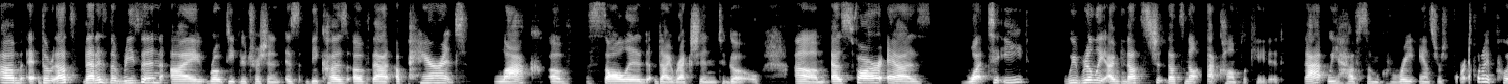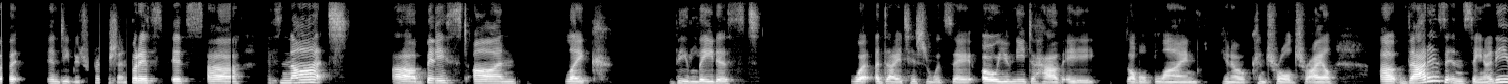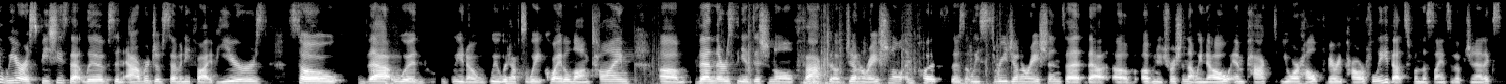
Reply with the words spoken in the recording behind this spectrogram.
Um, eh, that's that is the reason I wrote Deep Nutrition is because of that apparent lack of solid direction to go. Um, as far as what to eat, we really, I mean, that's that's not that complicated. That we have some great answers for. That's what I put in Deep Nutrition, but it's it's uh, it's not uh, based on like the latest what a dietitian would say, "Oh, you need to have a double blind, you know, controlled trial." Uh, that is insanity. We are a species that lives an average of 75 years. So that would, you know, we would have to wait quite a long time. Um, then there's the additional fact of generational inputs. There's at least three generations that, that of, of nutrition that we know impact your health very powerfully. That's from the science of epigenetics.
